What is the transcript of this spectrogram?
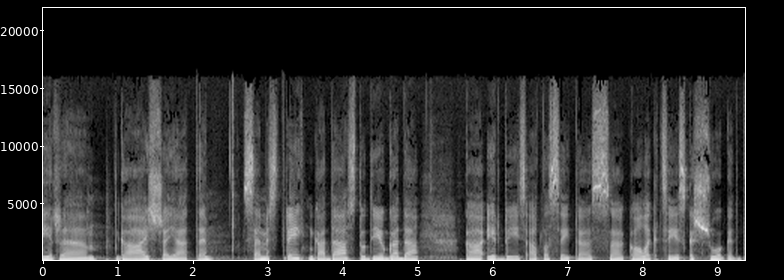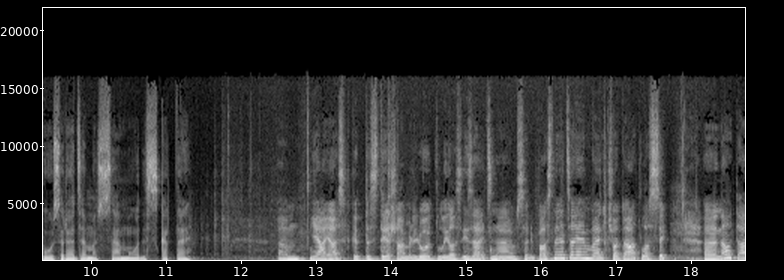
ir um, gājis šajā semestrī, gadā, studiju gadā, kā ir bijis atlasītās kolekcijas, kas šogad būs redzamas modes skatē? Um, jā, jāsaka, ka tas tiešām ir ļoti liels izaicinājums arī pasniedzējiem veikt šo atlasi. Uh, nav tā,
